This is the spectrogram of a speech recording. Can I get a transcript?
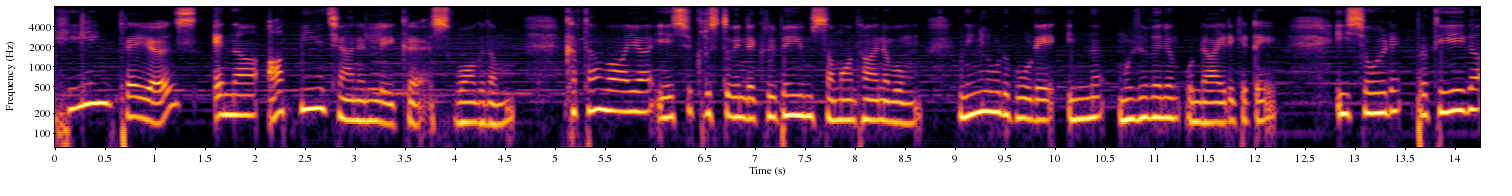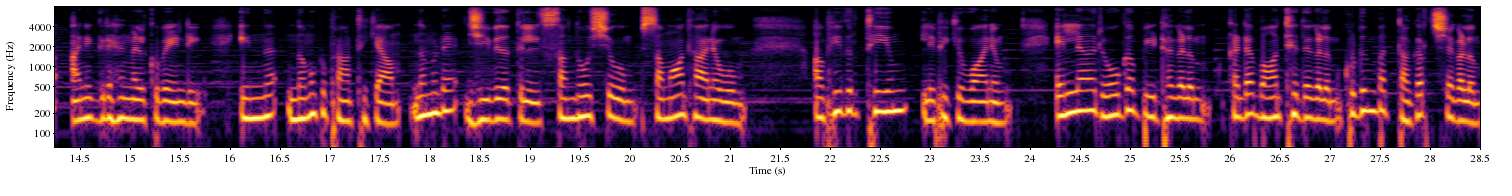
ഹീലിംഗ് പ്രേയേഴ്സ് എന്ന ആത്മീയ ചാനലിലേക്ക് സ്വാഗതം. കർത്താവായ യേശുക്രിസ്തുവിന്റെ കൃപയും സമാധാനവും നിങ്ങളോടുകൂടെ ഇന്ന് മുഴുവനും ഉണ്ടായിരിക്കട്ടെ. ഈശോയുടെ പ്രത്യേക അനുഗ്രഹങ്ങൾക്ക് വേണ്ടി ഇന്ന് നമുക്ക് പ്രാർത്ഥിക്കാം. നമ്മുടെ ജീവിതത്തിൽ സന്തോഷവും സമാധാനവും അഭിവൃദ്ധിയും ലഭിക്കുവാനും എല്ലാ രോഗപീഠകളും കടബാധ്യതകളും കുടുംബ തകർച്ചകളും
